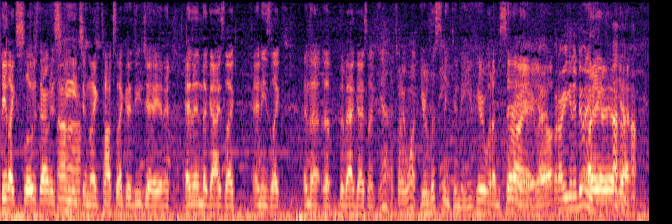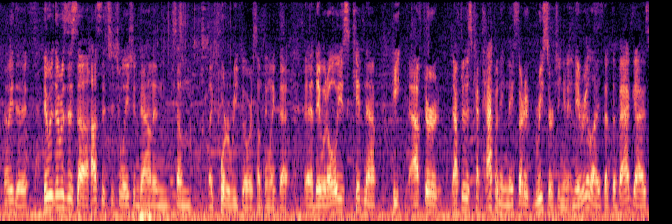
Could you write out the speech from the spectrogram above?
he like slows down his speech Uh-huh. and like talks like a DJ, and it, and then the guy's like, and he's like, and the, the the bad guy's like, yeah, that's what I want. You're listening to me. You hear what I'm saying. Right, you right. know? But are you going to do Oh, anything? yeah, yeah, yeah. No, he did it. There was, there was this uh, hostage situation down in some like Puerto Rico or something like that. Uh, they would always kidnap. He after after this kept happening, they started researching it, and they realized that the bad guys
